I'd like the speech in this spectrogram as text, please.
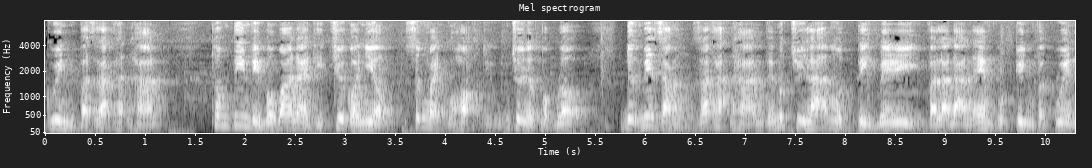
Queen và Giác Hạn Hán. Thông tin về bộ ba này thì chưa có nhiều, sức mạnh của họ thì cũng chưa được bộc lộ. Được biết rằng Jack Hạn Hán với mức truy lã 1 tỷ berry và là đàn em của King và Queen.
